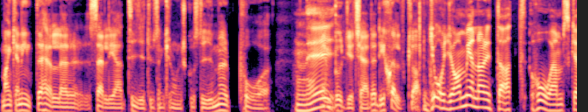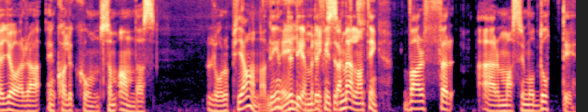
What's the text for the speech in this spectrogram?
man kan inte heller sälja 10 000 kronors kostymer på Nej. en budgetkedja. Det är självklart. Jo, jag menar inte att H&M ska göra en kollektion som andas Loro Piana. Det är Nej, inte det, men det finns ett exakt. mellanting. Varför är Massimo Dutti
